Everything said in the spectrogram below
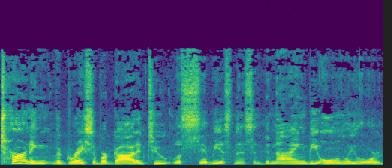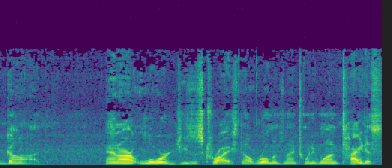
turning the grace of our God into lasciviousness and denying the only Lord God and our Lord Jesus Christ. Now Romans 9:21, Titus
